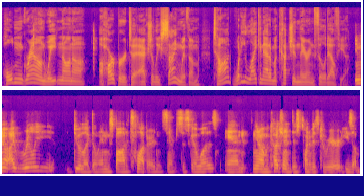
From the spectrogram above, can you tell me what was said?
holding ground, waiting on a a Harper to actually sign with them. Todd, what are you liking out of McCutchen there in Philadelphia? You know, I really do like the landing spot. It's a lot better than San Francisco was. And, you know, McCutchen at this point of his career, he's a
